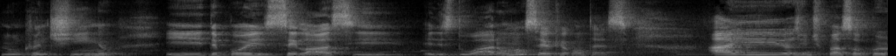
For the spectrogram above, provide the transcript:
num cantinho. E depois, sei lá, se eles doaram, não sei o que acontece. Aí a gente passou por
